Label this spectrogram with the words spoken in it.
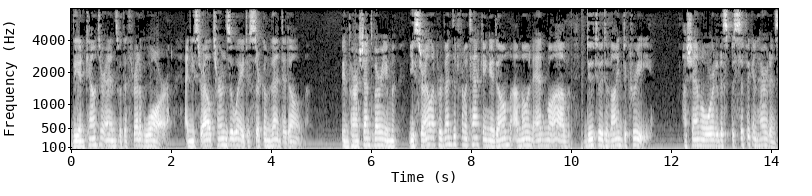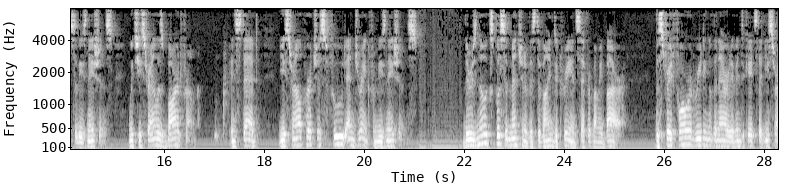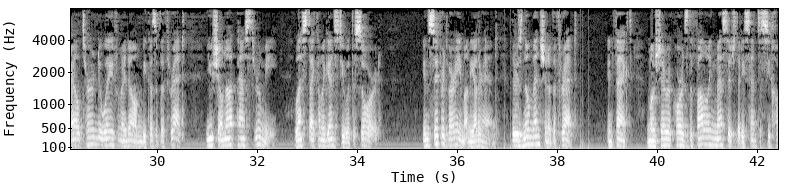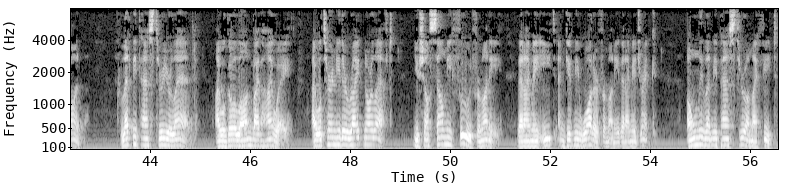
The encounter ends with a threat of war, and Israel turns away to circumvent Edom. In Parashat Dvarim, Israel are prevented from attacking Edom, Ammon, and Moab due to a divine decree. Hashem awarded a specific inheritance to these nations, which Israel is barred from. Instead, Israel purchased food and drink from these nations. There is no explicit mention of this divine decree in Sefer Bamidbar. The straightforward reading of the narrative indicates that Israel turned away from Edom because of the threat, You shall not pass through me, lest I come against you with the sword. In Sefer Dvarim, on the other hand, there is no mention of the threat. In fact, Moshe records the following message that he sent to Sichon. Let me pass through your land. I will go along by the highway. I will turn neither right nor left. You shall sell me food for money, that I may eat, and give me water for money, that I may drink. Only let me pass through on my feet.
